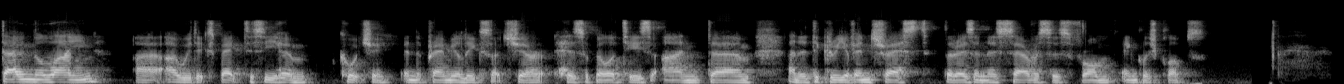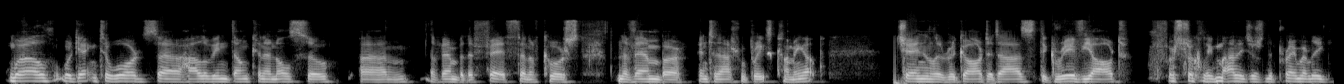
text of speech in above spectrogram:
down the line, I would expect to see him coaching in the Premier League, such are his abilities and um, and the degree of interest there is in his services from English clubs. Well, we're getting towards uh, Halloween, Duncan, and also um, November the 5th. And of course, November international breaks coming up, generally regarded as the graveyard for struggling managers in the Premier League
